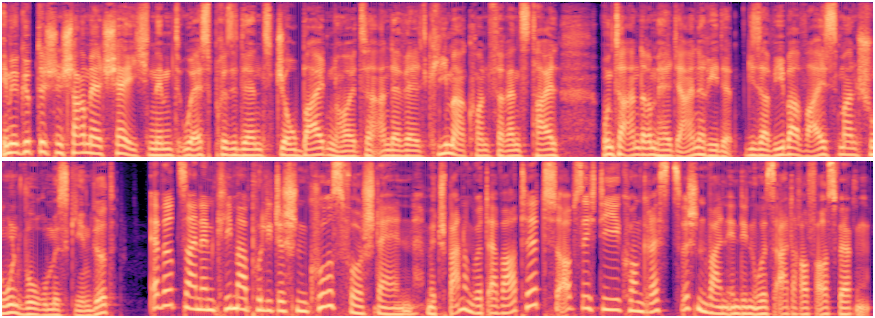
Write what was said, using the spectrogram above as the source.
Im ägyptischen Sharm el-Sheikh nimmt US-Präsident Joe Biden heute an der Weltklimakonferenz teil. Unter anderem hält er eine Rede. Gisa Weber weiß man schon, worum es gehen wird. Er wird seinen klimapolitischen Kurs vorstellen. Mit Spannung wird erwartet, ob sich die Kongress-Zwischenwahlen in den USA darauf auswirken.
